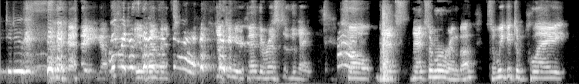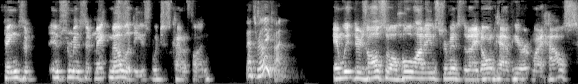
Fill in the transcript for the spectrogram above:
There you go. were just You getting have into it. it. stuck in your head the rest of the day. So that's that's a marimba. So we get to play things that instruments that make melodies, which is kind of fun. That's really fun. And we, there's also a whole lot of instruments that I don't have here at my house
